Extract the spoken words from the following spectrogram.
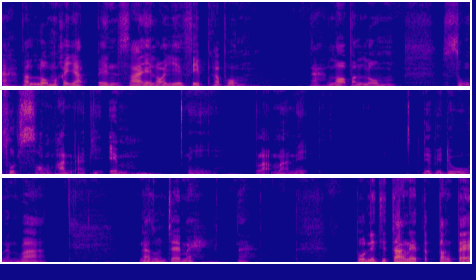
นะพัดลมขยับเป็นไซส์ 120 ครับผมนะรอบพัดลมสูงสุด 2,000 RPM นี่ประมาณนี้ เดี๋ยวไปดูกันว่า น่าสนใจไหมนะ ตัวนี้ติดตั้งได้ตั้งแต่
